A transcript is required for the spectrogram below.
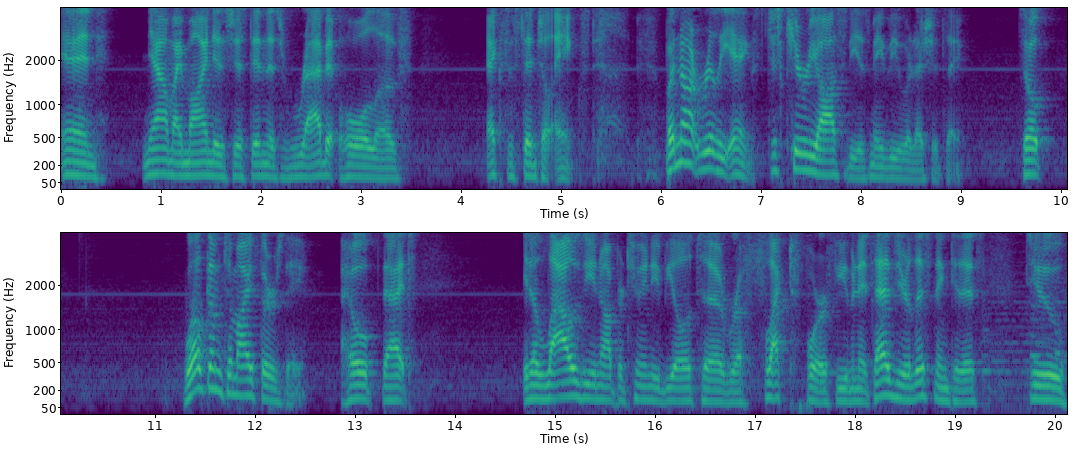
And now my mind is just in this rabbit hole of existential angst. but not really angst, just curiosity is maybe what I should say. So, welcome to my Thursday. I hope that it allows you an opportunity to be able to reflect for a few minutes as you're listening to this to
